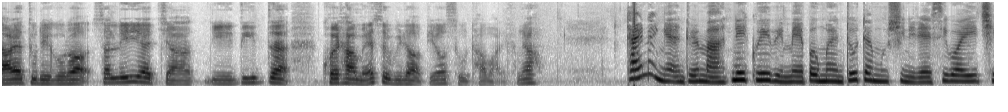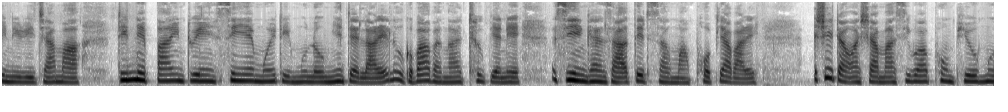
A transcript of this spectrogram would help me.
လာတဲ့သူတွေကိုတော့ ၁၄ ရက်ကြာ သီးသန့်ခွဲထားမယ်လို့ ပြောဆိုထားပါတယ်ခင်ဗျာ။ ထိုင်းနိုင်ငံအတွင်းနှေးကွေးပေမယ့် ပုံမှန်တိုးတက်မှုရှိနေတဲ့ စီးပွားရေးအခြေအနေတွေကြားမှာ ဒီနှစ်ပိုင်းအတွင်း ဆင်းရဲမွဲတေမှုနှုန်း မြင့်တက်လာတယ်လို့ ကမ္ဘာ့ဘဏ်ကထုတ်ပြန်တဲ့ အစီရင်ခံစာအသစ်တစောင်မှာ ဖော်ပြပါတယ်။အရှေ့တောင်အာရှမှာ စီးပွားဖွံ့ဖြိုးမှု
